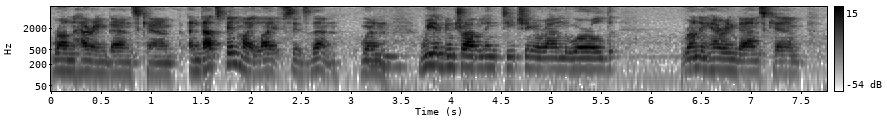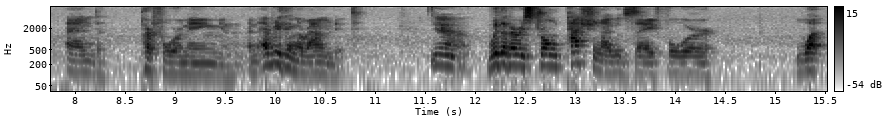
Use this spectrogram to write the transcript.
run Herräng Dance Camp, and that's been my life since then. When Mm. we have been traveling, teaching around the world, running Herräng Dance Camp, and performing and, and everything around it. Yeah. With a very strong passion, I would say, for what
